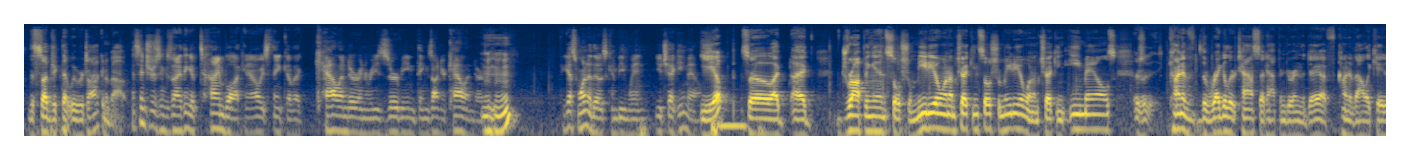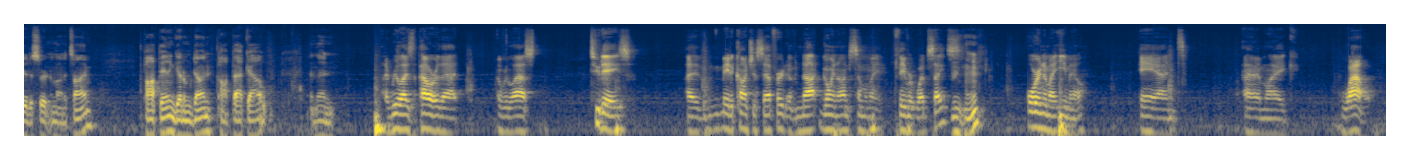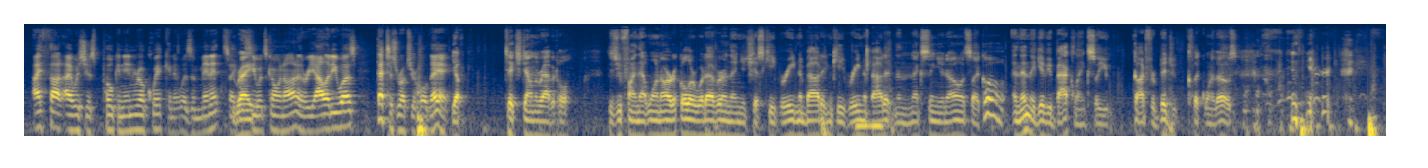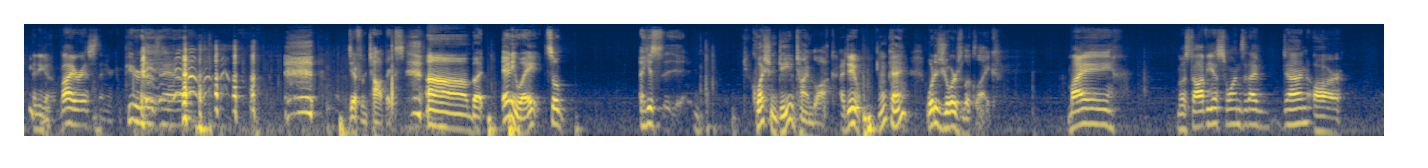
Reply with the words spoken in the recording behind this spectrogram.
the subject that we were talking about. That's interesting because when I think of time blocking, I always think of a calendar and reserving things on your calendar. Mm-hmm. I guess one of those can be when you check email. Yep. So I I dropping in social media when I'm checking social media, when I'm checking emails. There's a, kind of the regular tasks that happen during the day. I've kind of allocated a certain amount of time. Pop in, and get them done, pop back out, and then I realized the power of that over the last two days. I've made a conscious effort of not going on to some of my favorite websites mhm. or into my email. And I'm like, wow, I thought I was just poking in real quick and it was a minute so I could Right. see what's going on. And the reality was that disrupts your whole day. yep, takes you down the rabbit hole because you find that one article or whatever, and then you just keep reading about it and keep reading about it, and then the next thing you know, it's like oh, and then they give you backlinks, so you. God forbid you click one of those. And you're- Then you got a virus, then your computer goes down. different topics. Uh, but anyway, so I guess question: Do you time block? I do. Okay, what does yours look like? My most obvious ones that I've done are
